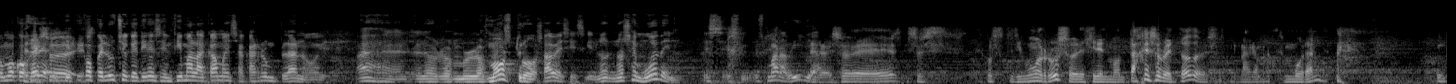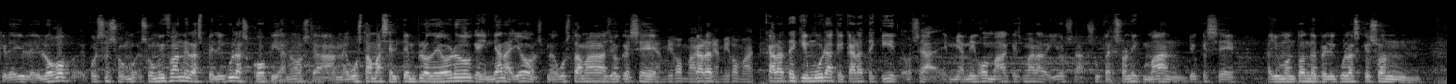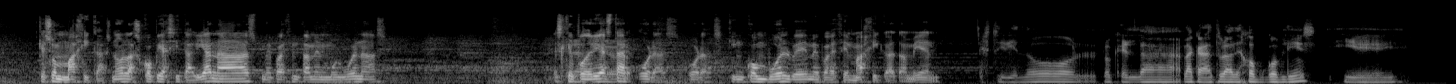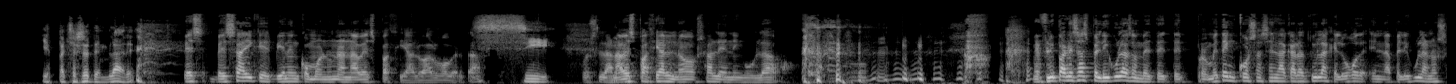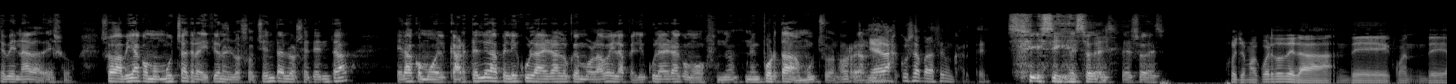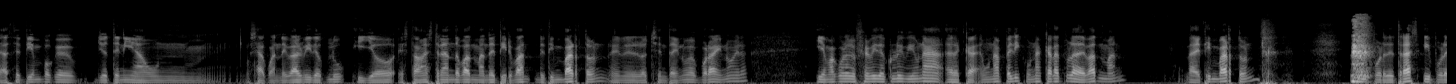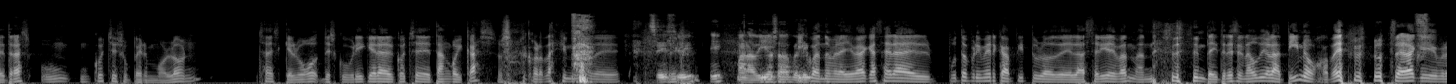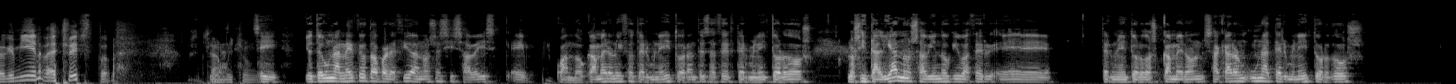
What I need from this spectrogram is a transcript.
Como coger el típico es- peluche que tienes encima de la cama y sacarle un plano. y- ah, los, los- los monstruos, ¿sabes? Y, no, no se mueven. Es, es, es maravilla. Pero eso es, eso es constructivismo ruso, es decir, el montaje sobre todo, es, una, es muy grande. Increíble. Y luego, pues eso, soy muy fan de las películas copia, ¿no? O sea, me gusta más El Templo de Oro que Indiana Jones. Me gusta más, yo que sé, Mi amigo Mac, Kara- mi amigo Mac. Karate Kimura que Karate Kid. O sea, mi amigo Mac es maravillosa. Supersonic Man, yo que sé. Hay un montón de películas que son que son mágicas, ¿no? Las copias italianas me parecen también muy buenas. Es que podría estar horas, horas. King Kong vuelve, me parece mágica también. Estoy viendo lo que es la, la carátula de Hobgoblins y, y es para echarse a temblar, ¿eh? ¿Ves, ¿Ves ahí que vienen como en una nave espacial o algo, verdad? Sí, Pues la nave espacial no sale en ningún lado. Me flipan esas películas donde te, te prometen cosas en la carátula que luego en la película no se ve nada de eso. Eso había como mucha tradición en los 80, en los 70. Era como el cartel de la película era lo que molaba y la película era como no, no importaba mucho, ¿no? era la Realmente. excusa para hacer un cartel. Sí, sí, eso es, eso es. Pues yo me acuerdo de la de, de hace tiempo que yo tenía un o sea cuando iba al videoclub y yo estaba estrenando Batman de, Tim Burton en el 89 por ahí no era y yo me acuerdo que fui al videoclub y vi una eh, una película una carátula de Batman la de Tim Burton y por detrás y por detrás un, un coche super molón sabes que luego descubrí que era el coche de Tango y Cash os acordáis no? de Sí, sí, sí. Maravillosa y, cuando me la llevé a casa era el puto primer capítulo de la serie de Batman del 63 en audio latino, joder. O sea, era que, pero qué mierda es esto. O sea, muy chungo. Sí, yo tengo una anécdota parecida. No sé si sabéis que cuando Cameron hizo Terminator, antes de hacer Terminator 2, los italianos, sabiendo que iba a hacer eh, Terminator 2 Cameron, sacaron una Terminator 2,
